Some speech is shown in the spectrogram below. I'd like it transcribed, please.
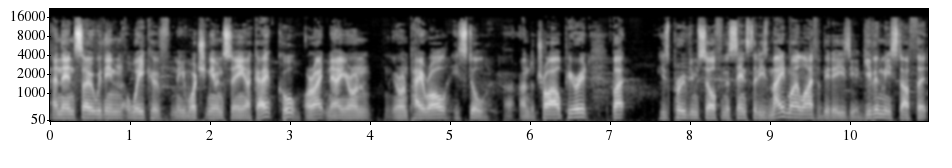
And then, so within a week of me watching him and seeing, okay, cool, all right, now you're on you're on payroll. He's still uh, under trial period, but he's proved himself in the sense that he's made my life a bit easier, given me stuff that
